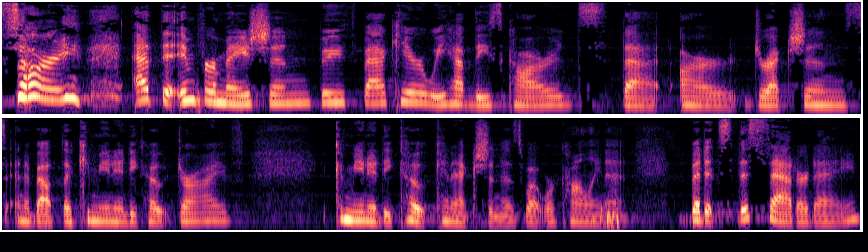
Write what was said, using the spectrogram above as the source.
sorry, at the information booth back here, we have these cards that are directions and about the community coat drive. Community coat connection is what we're calling it. But it's this Saturday,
